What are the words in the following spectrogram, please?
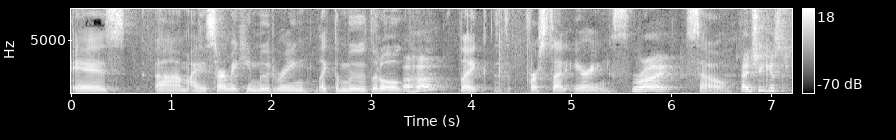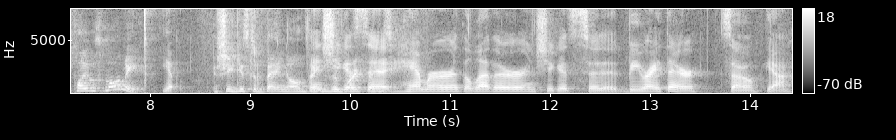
is um, I started making mood ring, like the mood little, Uh-huh. like for stud earrings. right. So, And she gets to play with mommy. yep. She gets to bang on And things she and, gets to things. hammer the leather and she gets to be right there. So, yeah.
